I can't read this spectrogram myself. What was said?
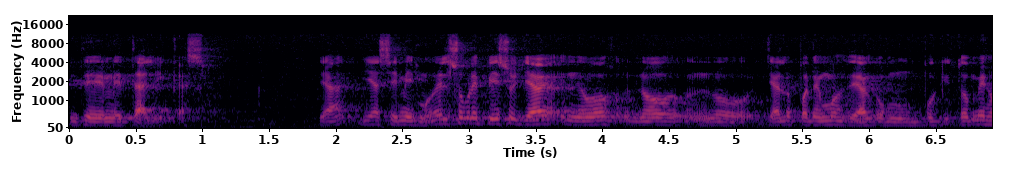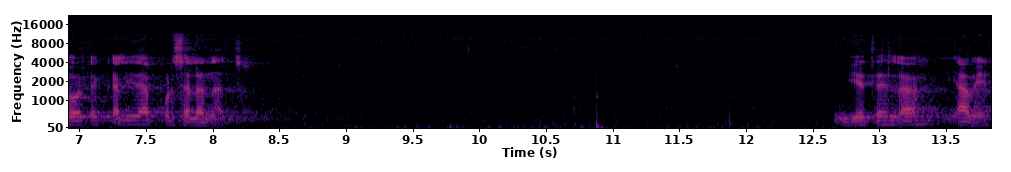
de metálicas. ¿ya? Y asimismo, el sobrepiso ya, no, no, no, ya lo ponemos de algo un poquito mejor de calidad, porcelanato. Y esta es la, a ver,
